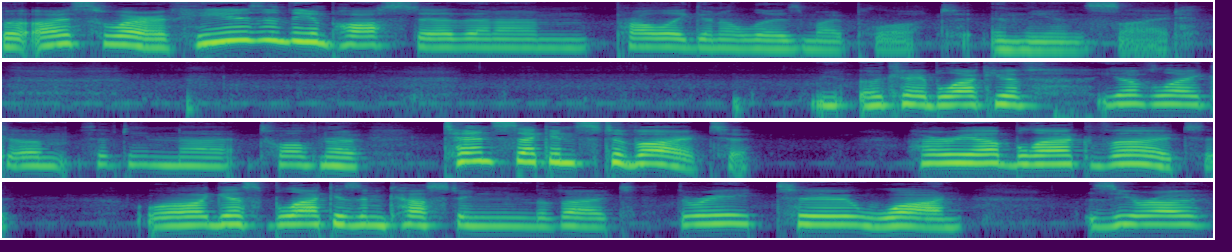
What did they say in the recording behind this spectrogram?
But I swear, if he isn't the imposter, then I'm probably gonna lose my plot in the inside. Okay, Black, you have you have like um 15, uh, 12, no, 10 seconds to vote. Hurry up, Black, vote. Well, I guess Black isn't casting the vote. Three, two, one, zero,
